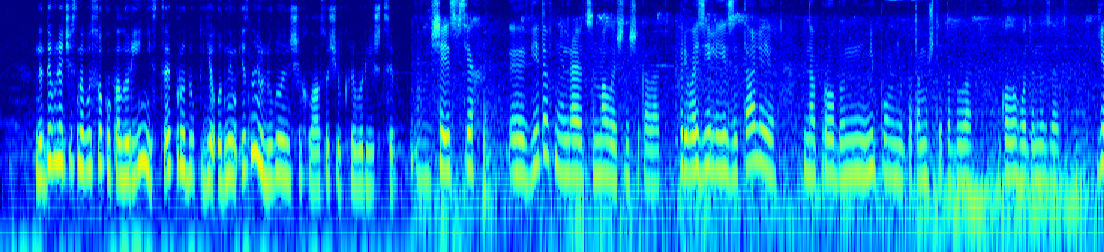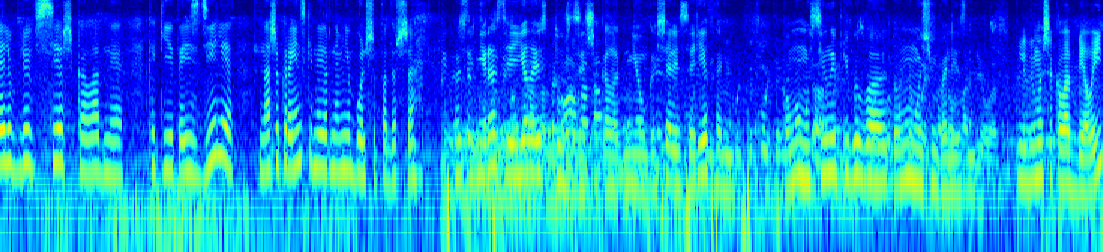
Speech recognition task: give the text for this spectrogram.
Не дивлячись на високу калорійність, цей продукт є одним із найулюбленіших ласощів криворіжців. Вообще из всех э, видов мне нравится молочный шоколад. Привозили из Италии на пробу, ну, не помню, потому что это было около года назад. Я люблю все шоколадные какие-то изделия. Наш украинский, наверное, мне больше по душе. Последний раз я ела из Турции шоколад. Меня угощали с орехами. По-моему, силы прибывают, по-моему, очень полезно. Любимый шоколад белый.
